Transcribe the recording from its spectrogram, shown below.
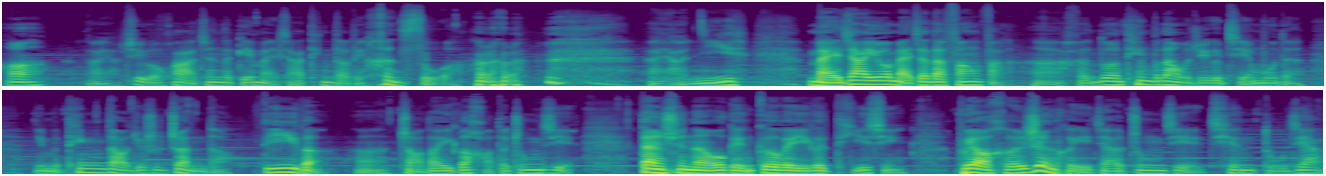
啊！哎呀，这个话真的给买家听到得恨死我。哎呀，你买家也有买家的方法啊，很多人听不到我这个节目的。你们听到就是赚到。第一个啊，找到一个好的中介，但是呢，我给各位一个提醒，不要和任何一家中介签独家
